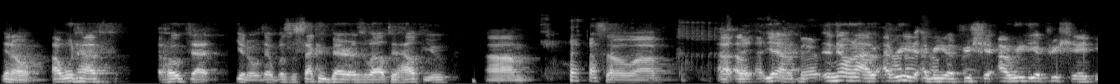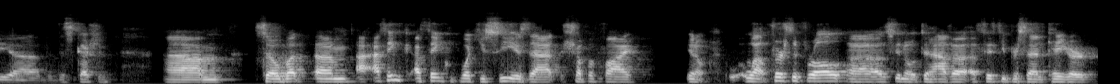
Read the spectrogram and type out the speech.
you know, I would have hoped that you know there was a second bear as well to help you. Um, so uh, uh, I, uh, yeah, bear, no, no, I, I really, I really appreciate, I really appreciate the uh, the discussion. Um, so, but um, I think I think what you see is that Shopify, you know, well, first of all, uh, you know, to have a fifty percent CAGR,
